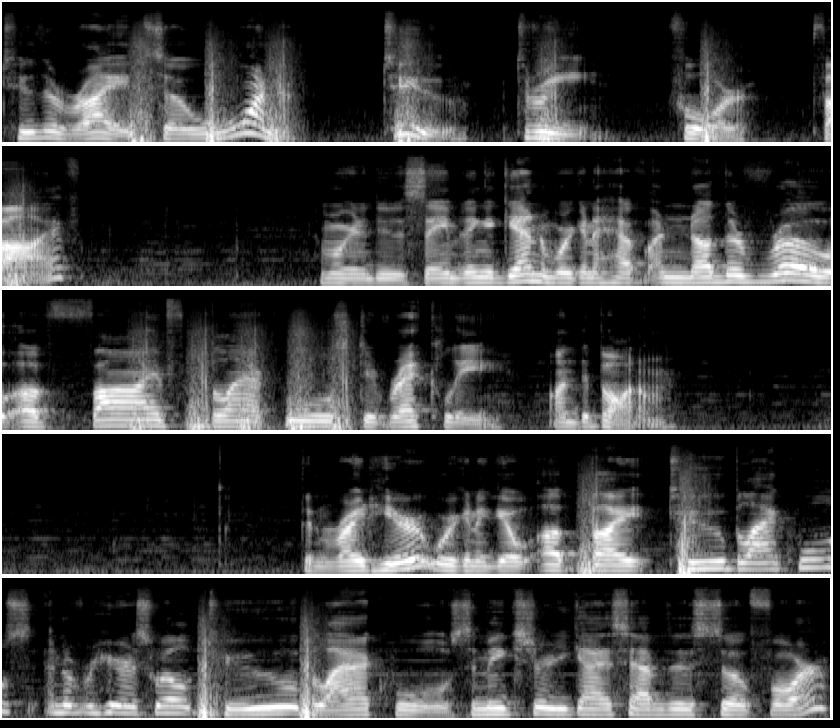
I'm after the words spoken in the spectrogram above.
to the right. So one, two, three, four, five. And we're going to do the same thing again. We're going to have another row of five black wools directly on the bottom. Then right here, we're going to go up by two black wools, and over here as well, two black wools. So make sure you guys have this so far.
